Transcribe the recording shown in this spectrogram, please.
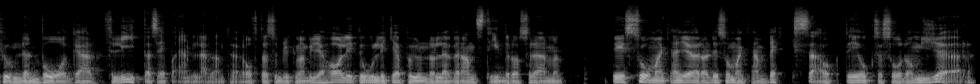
kunden vågar förlita sig på en leverantör. Ofta så brukar man vilja ha lite olika på grund av leveranstider och sådär men det är så man kan göra, det är så man kan växa och det är också så de gör.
